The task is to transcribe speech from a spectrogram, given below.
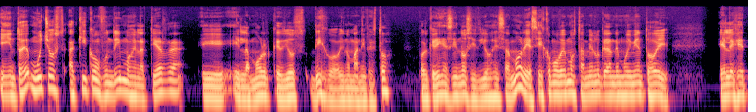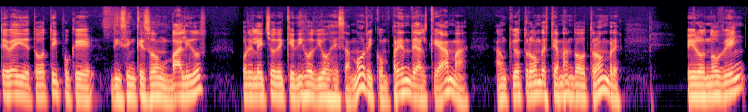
Y entonces muchos aquí confundimos en la tierra el amor que Dios dijo y nos manifestó. Porque dicen, si no, si Dios es amor. Y así es como vemos también los grandes movimientos hoy, LGTB y de todo tipo, que dicen que son válidos por el hecho de que dijo Dios es amor y comprende al que ama, aunque otro hombre esté amando a otro hombre. Pero no ven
